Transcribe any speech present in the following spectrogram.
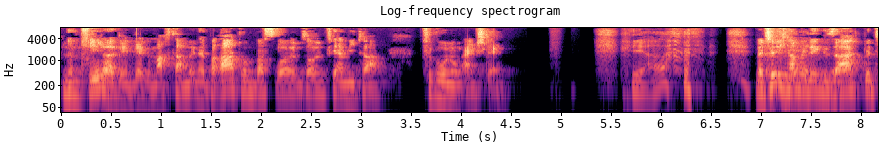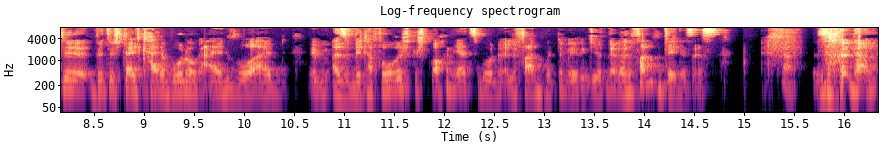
einem Fehler, den wir gemacht haben in der Beratung. Was sollen, sollen Vermieter für Wohnungen einstellen? Ja. Natürlich haben wir denen gesagt, bitte, bitte stellt keine Wohnung ein, wo ein, also metaphorisch gesprochen jetzt, wo ein Elefant mit einem irrigierten Elefantenpenis ist. Ja. Sondern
